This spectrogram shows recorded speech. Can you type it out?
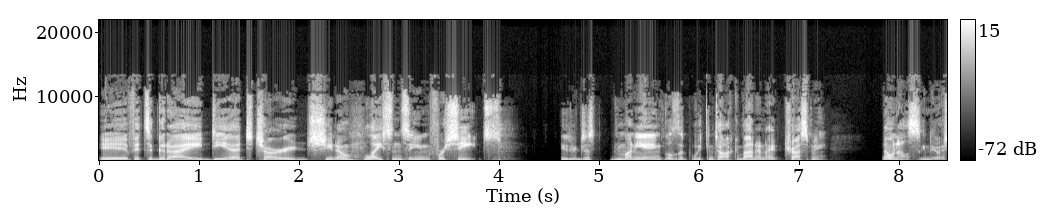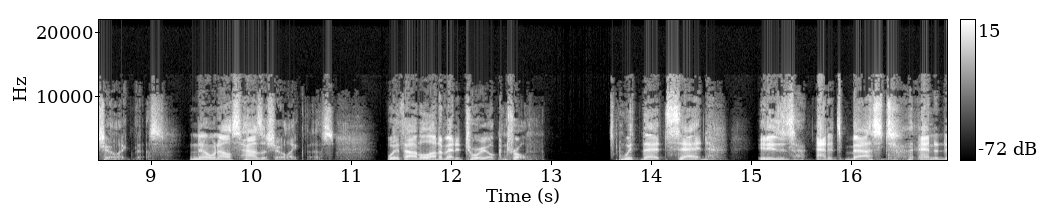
if it's a good idea to charge, you know, licensing for seats. These are just money angles that we can talk about. And I trust me, no one else can do a show like this. No one else has a show like this without a lot of editorial control. With that said, it is at its best and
